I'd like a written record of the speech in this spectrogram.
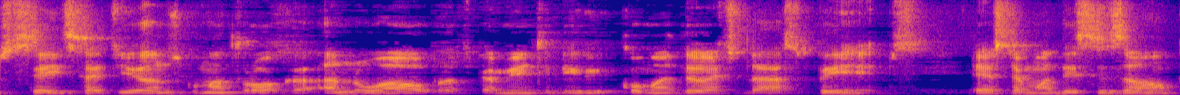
seis, sete anos com uma troca anual praticamente de comandante das PMs. Essa é uma decisão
